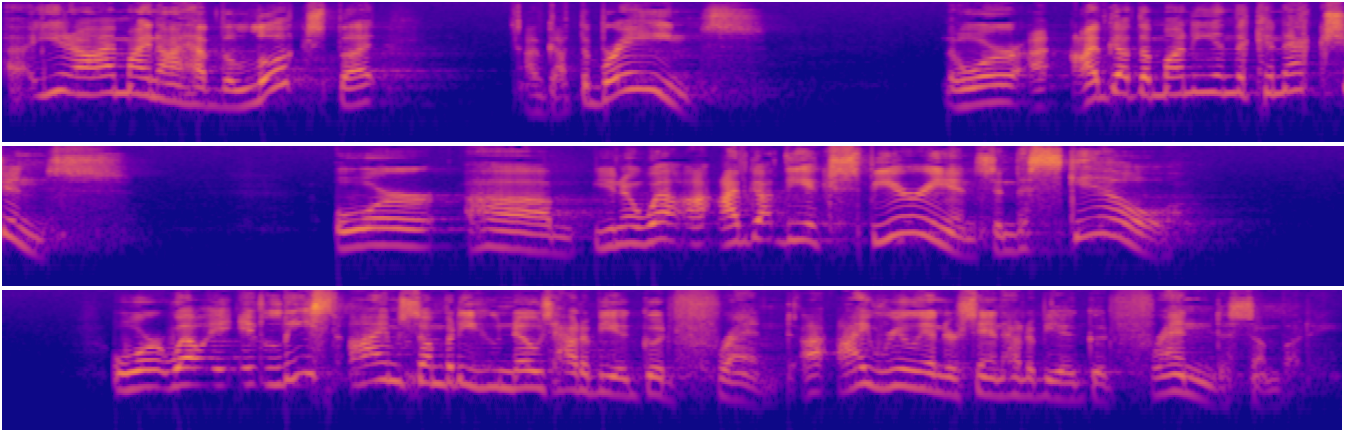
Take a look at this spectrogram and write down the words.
uh, you know, I might not have the looks, but I've got the brains. Or I've got the money and the connections. Or, um, you know, well, I've got the experience and the skill. Or, well, at least I'm somebody who knows how to be a good friend. I really understand how to be a good friend to somebody.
